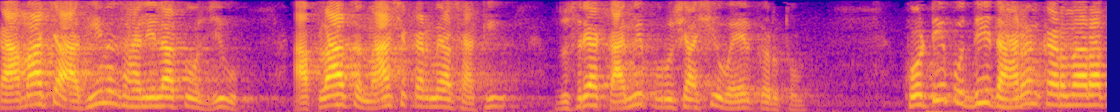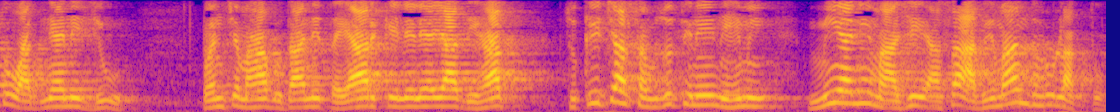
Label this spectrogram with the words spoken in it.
कामाच्या अधीन झालेला तो जीव आपलाच नाश करण्यासाठी दुसऱ्या कामी पुरुषाशी वैर करतो. खोटी बुद्धी धारण करणारा तो अज्ञानी जीव पंचमहाभूतांनी तयार केलेल्या या देहात चुकीच्या समजुतीने नेहमी मी आणि माझे असा अभिमान धरू लागतो.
